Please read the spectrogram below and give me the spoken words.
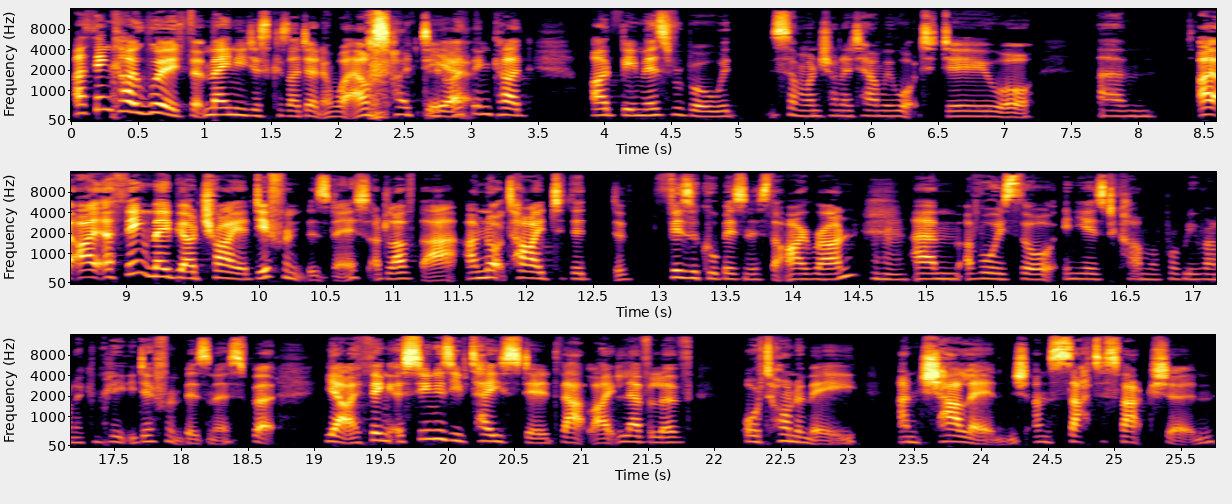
I think I would, but mainly just because I don't know what else I'd do. Yeah. I think I'd I'd be miserable with someone trying to tell me what to do, or um, I, I think maybe I'd try a different business. I'd love that. I'm not tied to the the physical business that I run. Mm-hmm. Um, I've always thought in years to come I'll probably run a completely different business. But yeah, I think as soon as you've tasted that like level of autonomy and challenge and satisfaction,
